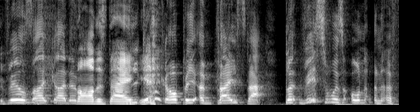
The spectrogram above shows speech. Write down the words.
It feels like kind of Father's Day. you Yeah. can copy and paste that. But this was on an official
